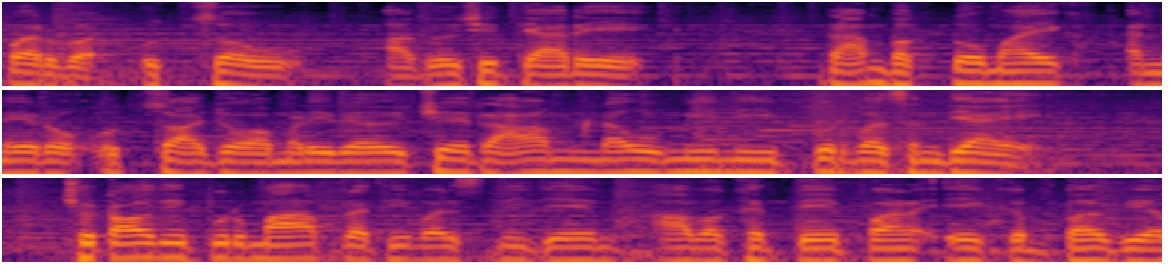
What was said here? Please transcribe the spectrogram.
પર્વ ઉત્સવ આવ્યો છે. ત્યારે રામ ભક્તોમાં એક અનેરો ઉત્સાહ જોવા મળી રહ્યો છે. રામનવમીની પૂર્વ સંધ્યાએ છોટાઉદેપુરમાં પ્રતિવર્ષની જેમ આ વખતે પણ એક ભવ્ય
